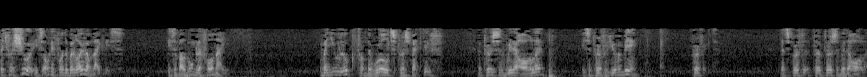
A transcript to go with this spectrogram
But for sure, it's only for the Beroilam like this. It's a balmum lefonai when you look from the world's perspective, a person with a orle is a perfect human being. Perfect. That's perfect per person with a orle.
